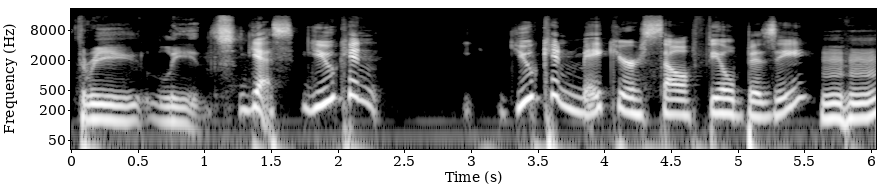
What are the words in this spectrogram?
three leads. yes, you can. You can make yourself feel busy Mm-hmm.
